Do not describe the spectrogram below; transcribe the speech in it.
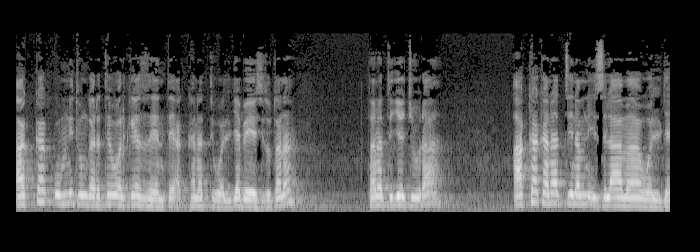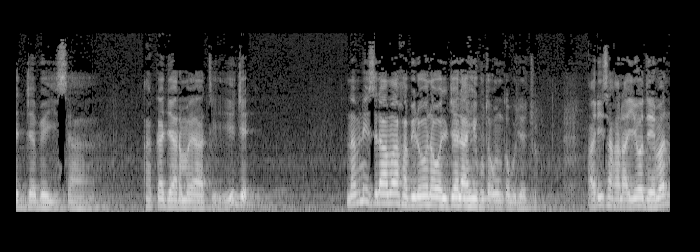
akka qubni tun gartee wal keessa seentee akkanatti wal jabeessitu tana tanatti jechuudha akka kanatti namni islaamaa wal jajjabeeysa akka jaarmayaati je namni islaamaa kabiloona wal jalaa hiiku ta'uun qabu jechuudha hadiisa kanaan yoo deeman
